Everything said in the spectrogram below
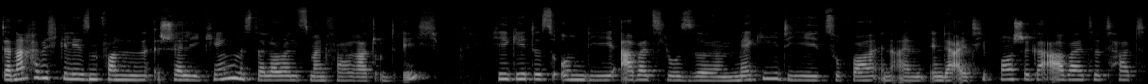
Danach habe ich gelesen von Shelley King, Mr. Lawrence, mein Fahrrad und ich. Hier geht es um die arbeitslose Maggie, die zuvor in, ein, in der IT-Branche gearbeitet hat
